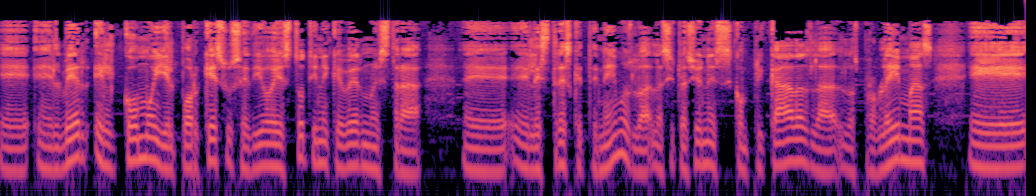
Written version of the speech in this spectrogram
eh, el ver el cómo y el por qué sucedió esto tiene que ver nuestra eh, el estrés que tenemos, la- las situaciones complicadas, la- los problemas, eh,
